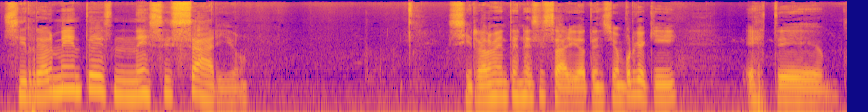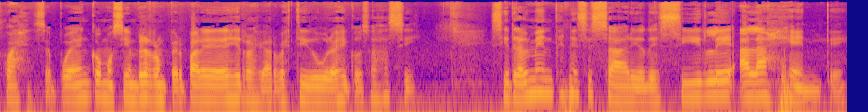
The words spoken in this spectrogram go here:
si realmente es necesario si realmente es necesario. Atención porque aquí este, pues, se pueden como siempre romper paredes y rasgar vestiduras y cosas así. Si realmente es necesario decirle a la gente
